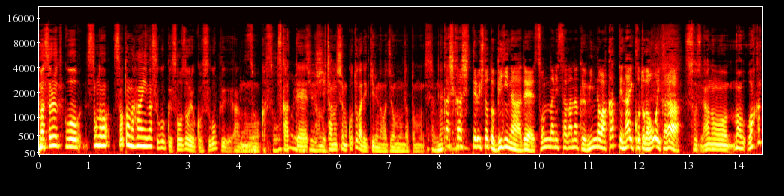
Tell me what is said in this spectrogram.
まあそれをこう、その外の範囲はすごく想像力をすごくあの使ってあの楽しむことができるのが縄文だと思うんですよね。昔から知ってる人とビギナーで、そんなに差がなく、みんな分かってないことが多いから、そうですね。あの、まあ、分かっ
